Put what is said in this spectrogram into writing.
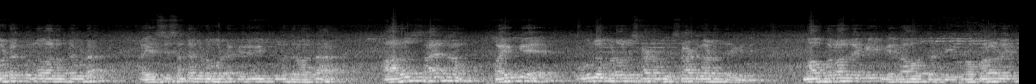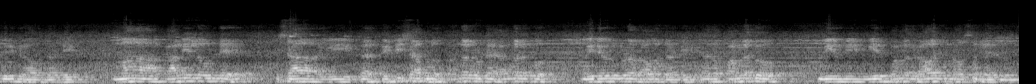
ఓటకు ఉన్న వాళ్ళంతా కూడా ఎస్సీస్ అంతా కూడా ఓటకు వినియోగించుకున్న తర్వాత ఆ రోజు సాయంత్రం ఫైవ్కే ఊళ్ళో గొడవలు స్టార్ట్ స్టార్ట్ కావడం జరిగింది. మా పొలాలకి మీరు రావద్దండి మా పొలాలకి తిరిగి రావద్దండి. మా కాలనీలో ఉండే షా ఈ పెట్టి షాపులో అంగళ్ళు ఉంటాయి అంగళ్ళకు మీరెవరు కూడా రావద్దండి. లేదా పనులకు మీరు మీరు పనులకు రావాల్సిన అవసరం లేదు.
